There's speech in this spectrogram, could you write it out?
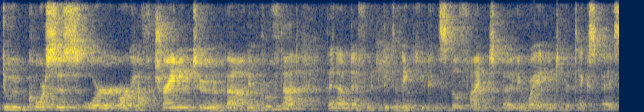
do courses or or have training to uh, improve that. Then I definitely Mm. think you can still find uh, your way into the tech space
